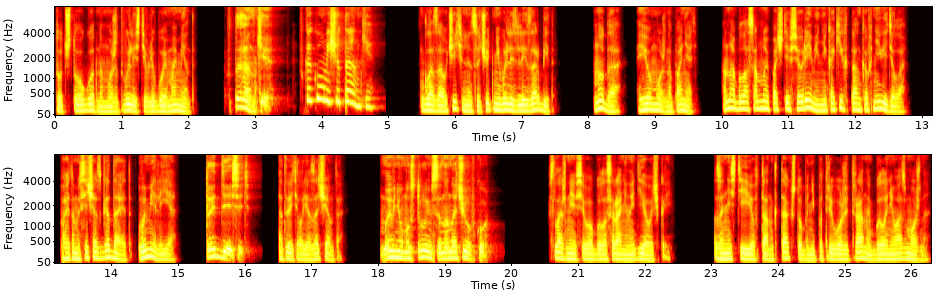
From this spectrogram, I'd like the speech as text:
Тут что угодно может вылезти в любой момент. «В танке!» «В каком еще танке?» Глаза учительницы чуть не вылезли из орбит. Ну да, ее можно понять. Она была со мной почти все время и никаких танков не видела. Поэтому сейчас гадает, в уме ли я. «Т-10», – ответил я зачем-то. «Мы в нем устроимся на ночевку». Сложнее всего было с раненой девочкой. Занести ее в танк так, чтобы не потревожить раны, было невозможно.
